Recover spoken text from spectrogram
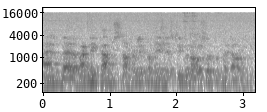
And uh, funding comes not only from the industry but also from the government.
